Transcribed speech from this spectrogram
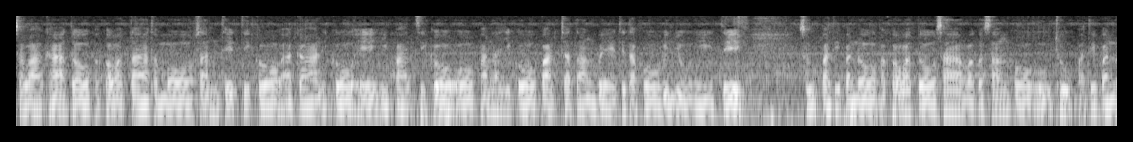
สวากขาโตภควตาธโม สันทิติโก อากาลิโก เอหิปัสสิโก โอปัญญิโก ปัจจตังเวทิตาโพวินยูหิติ สุปฏิปันโนภะคะวะโตสาวกสังโฆอุชุปฏิปันโน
